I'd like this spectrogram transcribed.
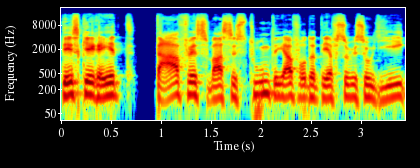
das Gerät darf es, was es tun darf oder darf sowieso je,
